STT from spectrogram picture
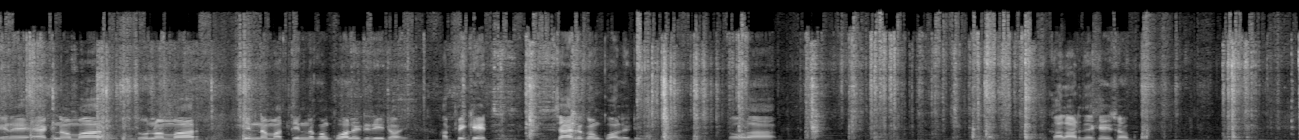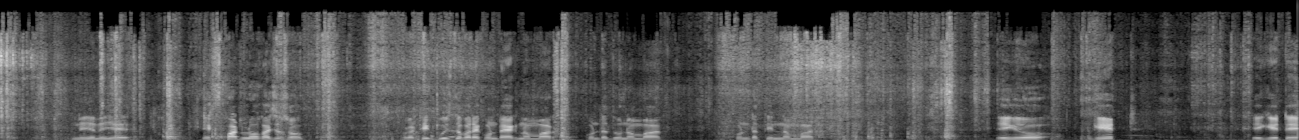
এখানে এক নম্বর দু নম্বর তিন নম্বর। তিন রকম কোয়ালিটির ইট হয়। আর পিকেট চার রকম কোয়ালিটি তো ওরা কালার দেখেই সব নিজে নিজে এক্সপার্ট লোক আছে সব। ওরা ঠিক বুঝতে পারে কোনটা এক নম্বর, কোনটা দু নম্বর, কোনটা তিন নম্বর। এইগুলো গেট এই গেটে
